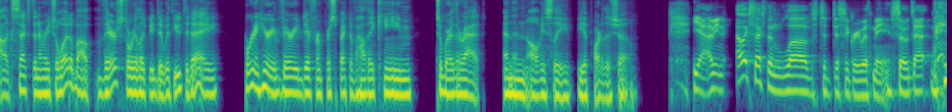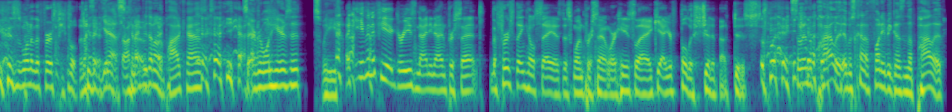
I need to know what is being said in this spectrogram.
Alex Sexton and Rachel White about their story, like we did with you today, we're going to hear a very different perspective of how they came to where they're at, and then obviously be a part of the show. Yeah i mean alex sexton loves to disagree with me so that he was one of the first people that He's I like, "Yes, can I do that on a podcast yeah so everyone hears it?" Sweet. like even if he agrees 99% the first thing he'll say is this 1% where he's like yeah you're full of shit about this Like- So in the pilot, it was kind of funny because in the pilot,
